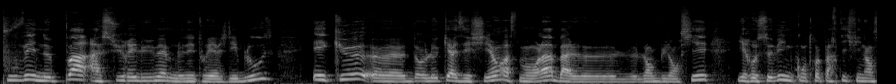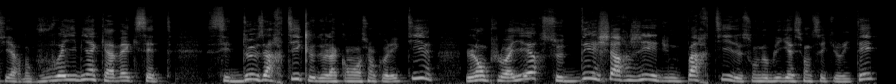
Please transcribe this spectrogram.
pouvait ne pas assurer lui-même le nettoyage des blouses et que, euh, dans le cas échéant, à ce moment-là, bah, l'ambulancier, il recevait une contrepartie financière. Donc vous voyez bien qu'avec cette, ces deux articles de la convention collective, l'employeur se déchargeait d'une partie de son obligation de sécurité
